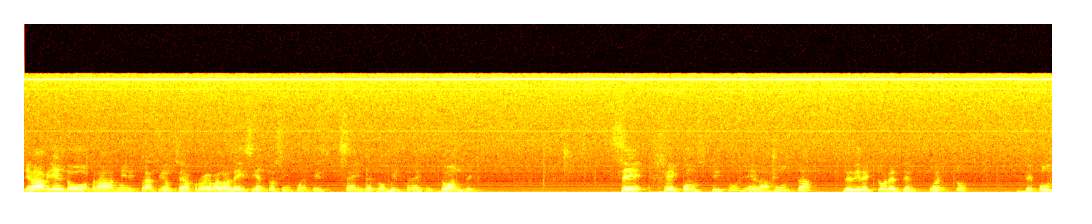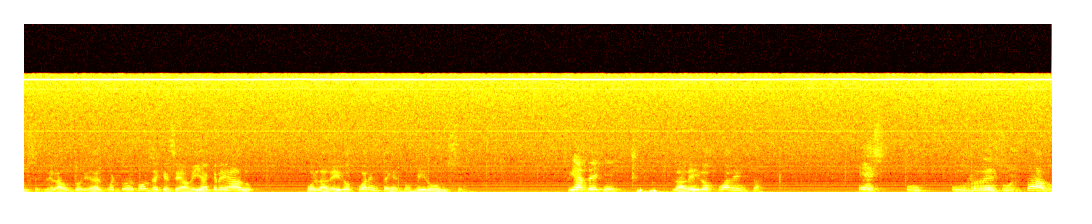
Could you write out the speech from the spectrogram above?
ya habiendo otra administración, se aprueba la ley 156 del 2013, donde se reconstituye la Junta de Directores del puerto de Ponce, de la autoridad del puerto de Ponce que se había creado por la ley 240 en el 2011. Fíjate que la ley 240 es un, un resultado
